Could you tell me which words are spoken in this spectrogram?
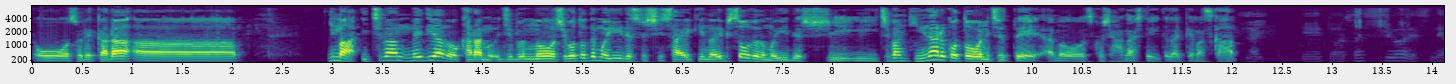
おそれから、あー今、一番メディアの絡む自分の仕事でもいいですし、最近のエピソードでもいいですし、一番気になることについて、あの、少し話していただけますか？はい。えっ、と、私はですね、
